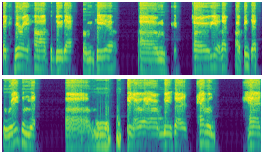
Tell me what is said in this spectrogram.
it's very hard to do that from here. Um, so yeah, that I think that's the reason that um, you know our musos haven't had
